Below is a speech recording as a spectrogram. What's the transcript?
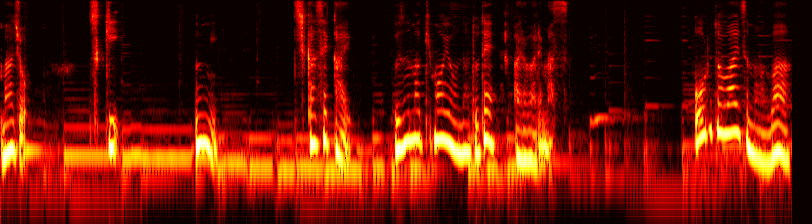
魔女月海地下世界渦巻き模様などで現れます。オールドワイズマンは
